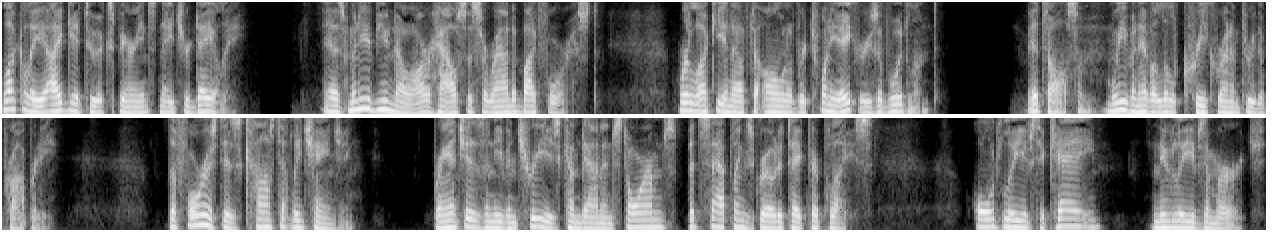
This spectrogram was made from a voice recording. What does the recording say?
Luckily, I get to experience nature daily. As many of you know, our house is surrounded by forest. We're lucky enough to own over 20 acres of woodland. It's awesome. We even have a little creek running through the property. The forest is constantly changing. Branches and even trees come down in storms, but saplings grow to take their place. Old leaves decay, new leaves emerge.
